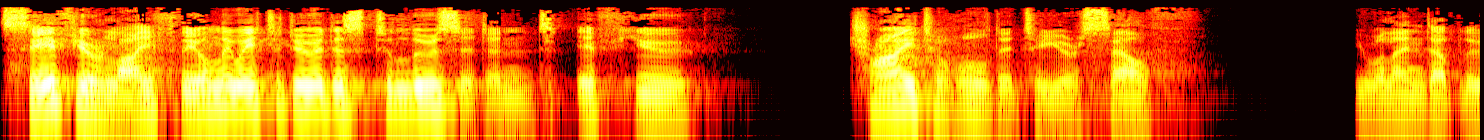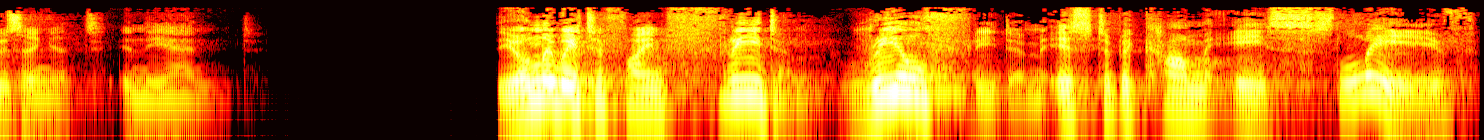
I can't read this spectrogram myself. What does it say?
save your life, the only way to do it is to lose it. And if you try to hold it to yourself, you will end up losing it in the end. The only way to find freedom, real freedom, is to become a slave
